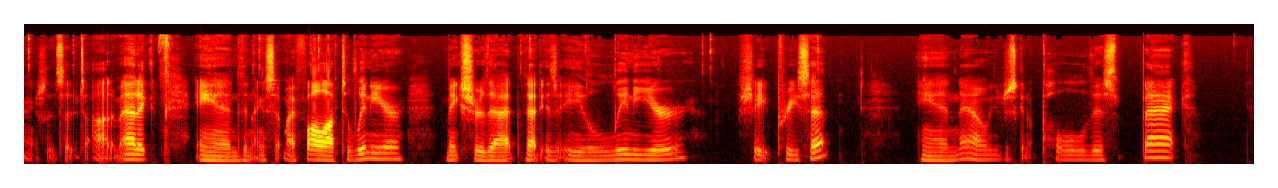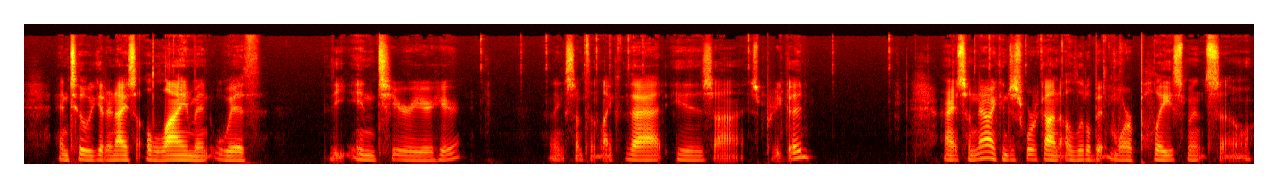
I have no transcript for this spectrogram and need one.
Actually, let's set it to automatic. And then I can set my fall off to linear. Make sure that that is a linear shape preset. And now we're just going to pull this back. until we get a nice alignment with the interior here. I think something like that is, uh, is pretty good. All right, so now I can just work on a little bit more placement. So,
